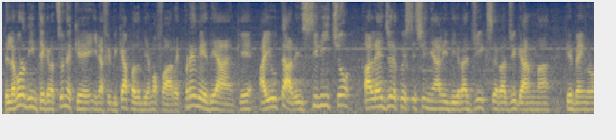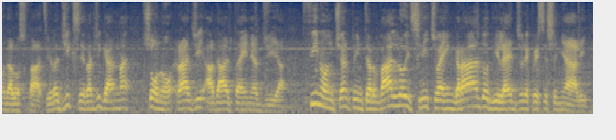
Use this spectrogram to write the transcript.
Il lavoro di integrazione che in FBK dobbiamo fare prevede anche aiutare il silicio a leggere questi segnali di raggi X e raggi gamma che vengono dallo spazio. I raggi X e i raggi gamma sono raggi ad alta energia. Fino a un certo intervallo il silicio è in grado di leggere questi segnali.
